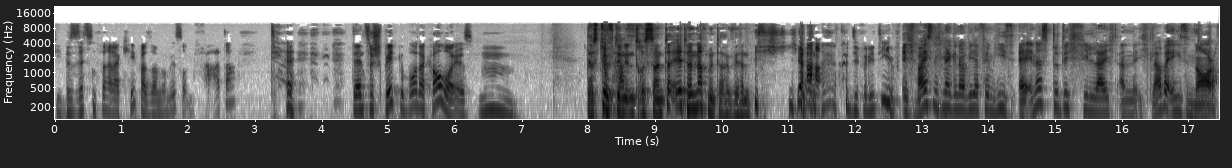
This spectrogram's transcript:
die besessen von einer Käfersammlung ist und einen Vater, der, der ein zu spät geborener Cowboy ist. Hm. Das dürfte ein Was? interessanter Elternnachmittag werden. Ja, definitiv. Ich weiß nicht mehr genau, wie der Film hieß. Erinnerst du dich vielleicht an, ich glaube, er hieß North,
